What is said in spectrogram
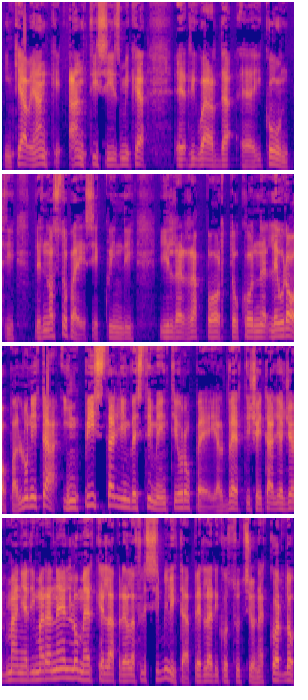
in chiave anche antisismica eh, riguarda eh, i conti del nostro paese e quindi il rapporto con l'Europa. L'unità in pista gli investimenti europei. Al vertice Italia-Germania di Maranello Merkel apre alla flessibilità per la ricostruzione. Accordo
